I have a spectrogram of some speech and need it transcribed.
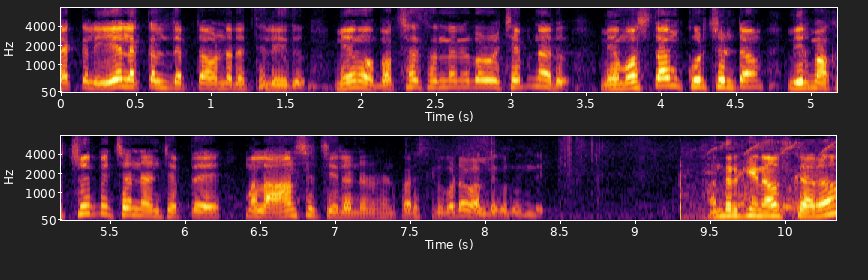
లెక్కలు ఏ లెక్కలు చెప్తా ఉన్నారో తెలియదు మేము బొత్స సందర్భంగా కూడా చెప్పినారు. మేము వస్తాం కూర్చుంటాం. మీరు మాకు చూపించండి అని చెప్తే మళ్ళీ ఆన్సర్ చేయలేనటువంటి పరిస్థితి కూడా వాళ్ళ దగ్గర ఉంది. అందరికీ నమస్కారం.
